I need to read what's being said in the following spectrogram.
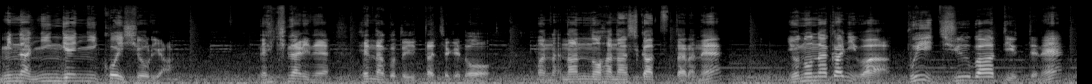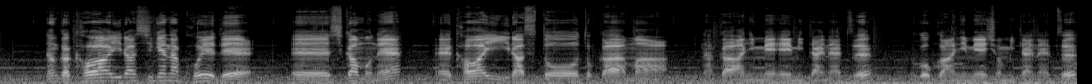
みんな人間に恋しおるやん。ね、いきなりね、変なこと言ったっちゃけど、まあ、何の話かっつったらね、世の中には VTuber って言ってね、なんか可愛らしげな声で、えー、しかもね、えー、可愛いイラストとか、まあ、なんかアニメ絵みたいなやつ、動くアニメーションみたいなやつ、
